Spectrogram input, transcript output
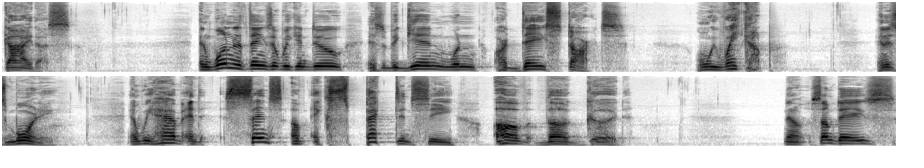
guide us. And one of the things that we can do is to begin when our day starts, when we wake up and it's morning, and we have a sense of expectancy of the good. Now, some days,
